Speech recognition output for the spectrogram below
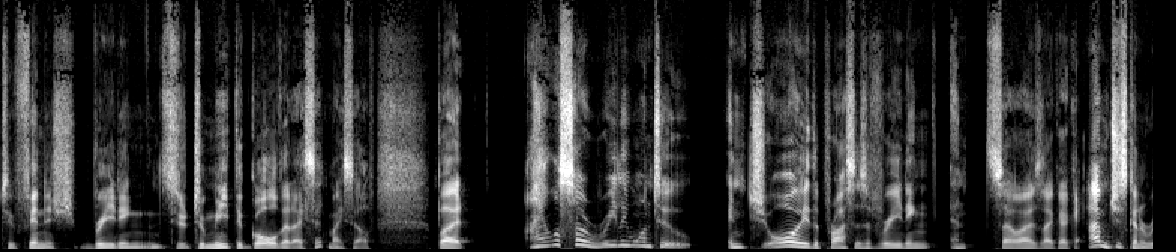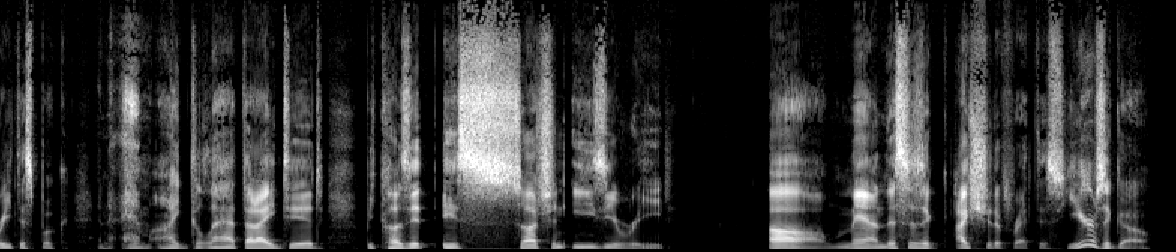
to finish reading to, to meet the goal that I set myself. But I also really want to enjoy the process of reading. And so I was like, okay, I'm just going to read this book. And am I glad that I did because it is such an easy read. Oh man, this is a, I should have read this years ago.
